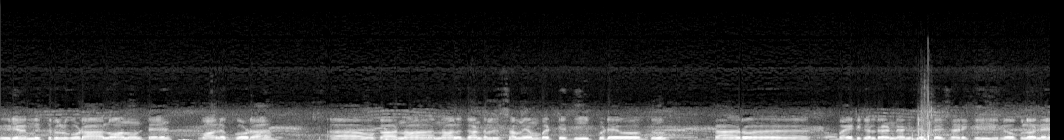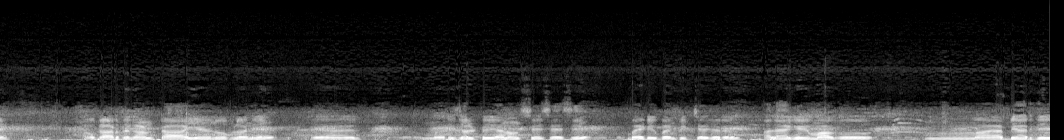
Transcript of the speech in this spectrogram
మీడియా మిత్రులు కూడా లోన్ ఉంటే వాళ్ళకు కూడా ఒక నా నాలుగు గంటల సమయం పట్టిద్ది ఇప్పుడే వద్దు. బయటికి వెళ్ళి రండి అని చెప్పేసరికి ఈ లోపలనే ఒక అర్ధ గంట అయ్యే లోపలనే రిజల్ట్ అనౌన్స్ చేసేసి బయటికి పంపించేశారు. అలాగే మాకు మా అభ్యర్థి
